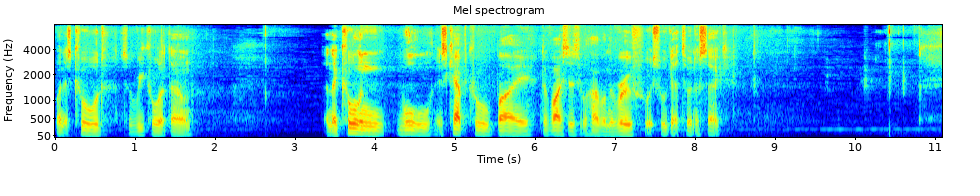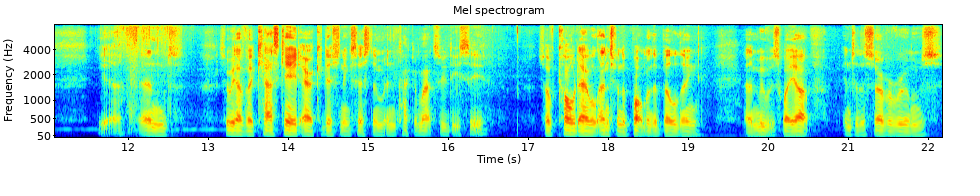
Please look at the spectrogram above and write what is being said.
when it's cooled to recool it down. And the cooling wall is kept cool by devices we'll have on the roof, which we'll get to in a sec. Yeah, and so we have a cascade air conditioning system in Takamatsu, DC. So if cold air will enter from the bottom of the building and move its way up into the server rooms,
